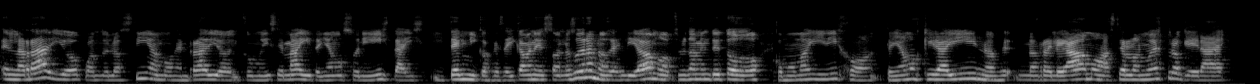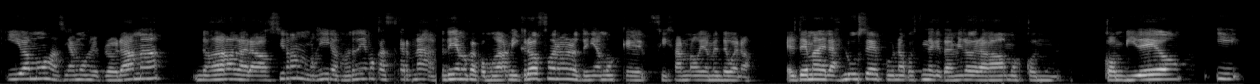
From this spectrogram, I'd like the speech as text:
En la radio, cuando lo hacíamos en radio, y como dice Maggie, teníamos sonidistas y, técnicos que se dedicaban a eso, nosotros nos desligábamos absolutamente todo. Como Maggie dijo, teníamos que ir ahí, nos, nos relegábamos a hacer lo nuestro, que era íbamos, hacíamos el programa, nos daban la grabación, nos íbamos, no teníamos que hacer nada, no teníamos que acomodar micrófono, no teníamos que fijarnos, obviamente, bueno, el tema de las luces, por una cuestión de que también lo grabábamos con, con video, y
